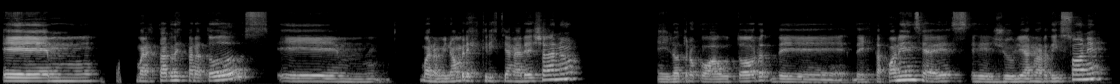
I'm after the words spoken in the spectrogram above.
em, buenas tardes para todos. Em, bueno, mi nombre es Cristian Arellano. El otro coautor de, esta ponencia es eh, Giuliano Ardizone.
